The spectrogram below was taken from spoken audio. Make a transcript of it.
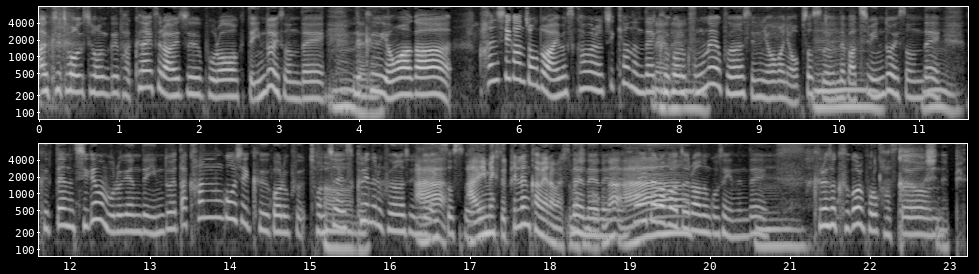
아그 저저그 다크나이트 라이즈 보러 그때 인도에 있었는데 음, 근데 네네. 그 영화가 한 시간 정도 아이맥스 카메라로 찍혔는데 네네. 그걸 음. 국내에 구현할 수 있는 영화관이 없었어요. 근데 음. 마침 인도에 있었는데 음, 그때는 지금은 모르겠는데 인도에 딱 한 곳이 그거를 구- 전체 아, 네. 스크린으로 구현할 수 있는 데가 있었어요. 아이맥스 필름 카메라 말씀하시는 네네네. 거구나. 아. 하이드라바드라는 곳에 있는데 음, 그래서 그걸 보러 갔어요. 시네필.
